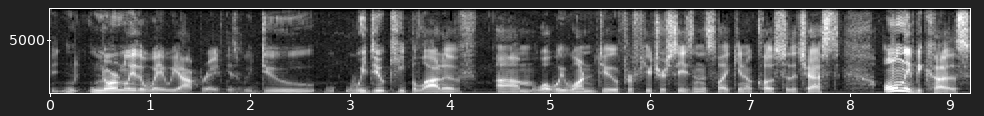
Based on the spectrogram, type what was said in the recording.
n- normally the way we operate is we do we do keep a lot of um, what we want to do for future seasons, like you know, close to the chest, only because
